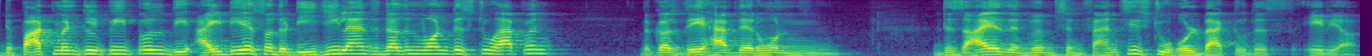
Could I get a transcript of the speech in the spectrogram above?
departmental people, the IDS or the DG lands doesn't want this to happen? Because they have their own desires and whims and fancies to hold back to this area.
